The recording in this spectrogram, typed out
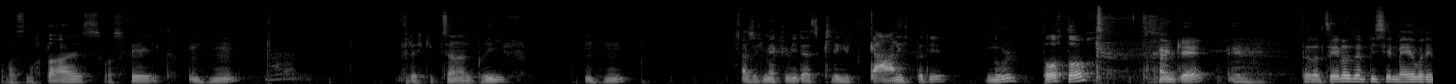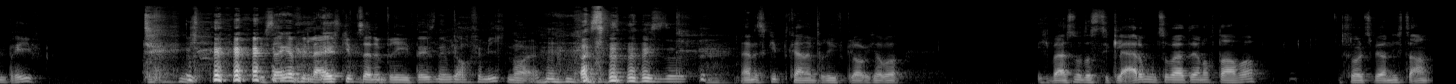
Was noch da ist, was fehlt. Mhm. Vielleicht gibt es einen Brief. Also ich merke schon wieder, es klingelt gar nicht bei dir. Null. Doch, doch. Okay. Dann erzähl uns ein bisschen mehr über den Brief. Ich sage ja, vielleicht gibt es einen Brief. Der ist nämlich auch für mich neu. Also, Nein, es gibt keinen Brief, glaube ich, aber ich weiß nur, dass die Kleidung und so weiter ja noch da war. So als wäre nichts, an,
